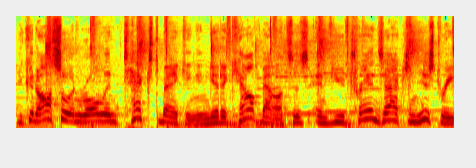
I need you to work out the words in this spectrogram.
You can also enroll in text banking and get account balances and view transaction history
